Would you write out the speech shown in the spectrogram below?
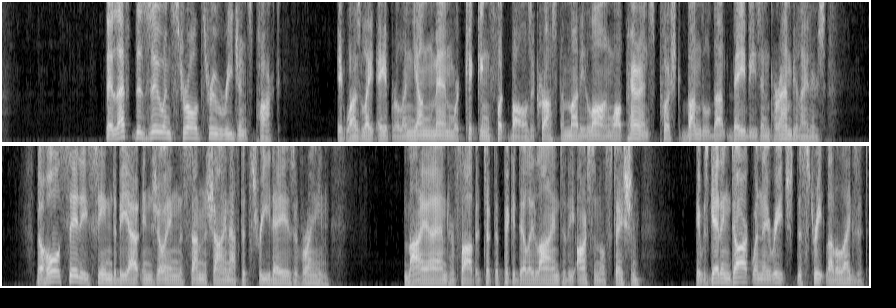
They left the zoo and strolled through Regent's Park. It was late April, and young men were kicking footballs across the muddy lawn while parents pushed bundled-up babies in perambulators. The whole city seemed to be out enjoying the sunshine after three days of rain. Maya and her father took the Piccadilly line to the Arsenal station. It was getting dark when they reached the street-level exit.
